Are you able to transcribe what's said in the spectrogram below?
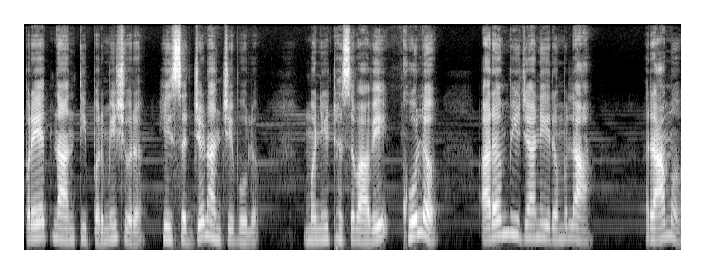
प्रयत्नांती परमेश्वर हे सज्जनांचे बोल. मनी ठसवावे. खोल. आरंभी जाने रमला राम.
